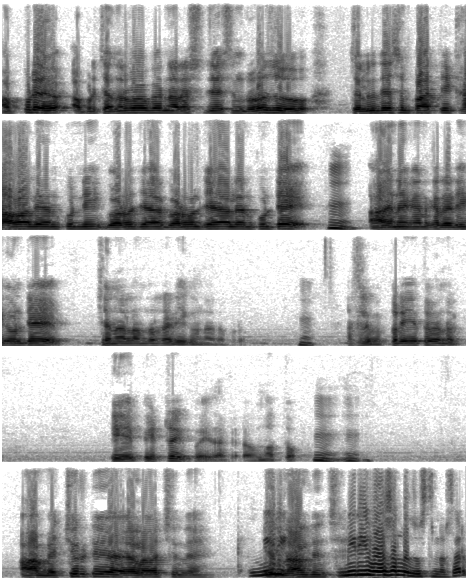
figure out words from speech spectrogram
అప్పుడే అప్పుడు చంద్రబాబు గారిని అరెస్ట్ చేసిన రోజు తెలుగుదేశం పార్టీ కావాలి అనుకుని గొడవ చేయాలి గొడవలు చేయాలి అనుకుంటే. ఆయనే కనుక రెడీగా ఉంటే జనాలందరూ రెడీగా ఉన్నారు అప్పుడు. అసలు విపరీతమైన పే- పెట్టలేకపోయేది అక్కడ మొత్తం. ఆ మెచ్యూరిటీ ఎలా వచ్చింది మీరు మీరు ఈ వర్జన్లో చూస్తున్నారు సార్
